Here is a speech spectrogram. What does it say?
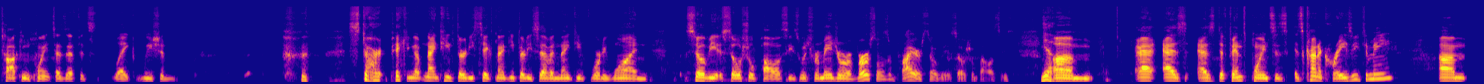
talking points as if it's like we should start picking up 1936 1937 1941 soviet social policies which were major reversals of prior soviet social policies. Yeah. Um as as defense points is is kind of crazy to me. Um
